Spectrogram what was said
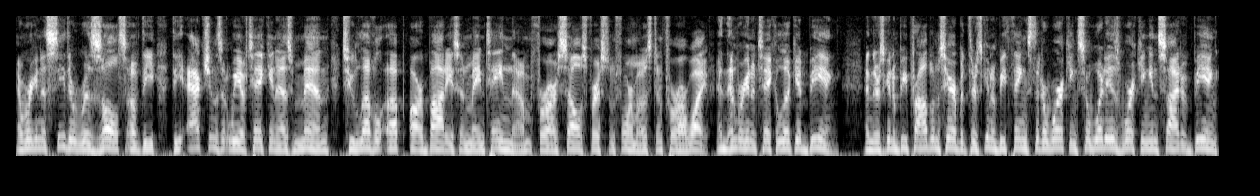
And we're going to see the results of the, the actions that we have taken as men to level up our bodies and maintain them for ourselves first and foremost and for our wife. And then we're going to take a look at being and there's going to be problems here, but there's going to be things that are working. So, what is working inside of being?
